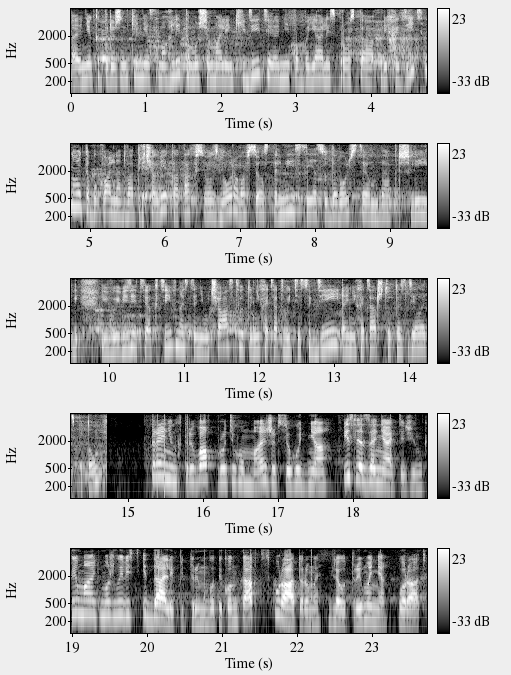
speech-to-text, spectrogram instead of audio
Э, некоторые женки не смогли, потому что маленькие дети, они побоялись просто приходить, но это буквально 2-3 человека, а так все здорово, все остальные все с удовольствием да, пришли. И вы видите активность, они участвуют, они хотят выйти с идеей, они хотят что-то сделать потом. Тренінг тривав протягом майже всього дня. Після заняття жінки мають можливість і далі підтримувати контакт з кураторами для отримання порад.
